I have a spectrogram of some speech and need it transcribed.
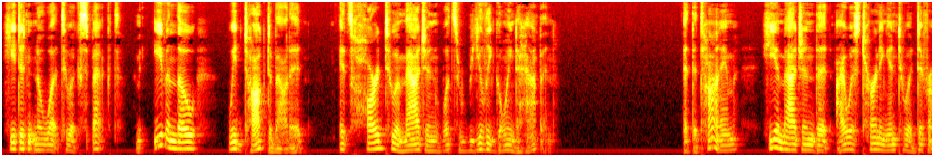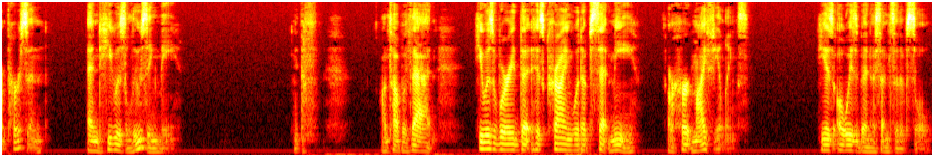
he didn't know what to expect. Even though we'd talked about it, it's hard to imagine what's really going to happen. At the time, he imagined that I was turning into a different person and he was losing me. On top of that, he was worried that his crying would upset me or hurt my feelings. He has always been a sensitive soul.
